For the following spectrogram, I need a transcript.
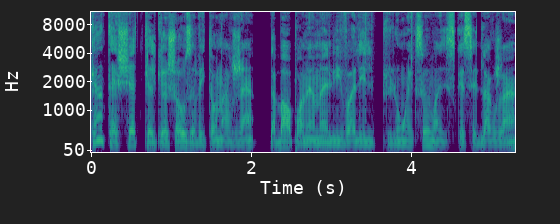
quand tu achètes quelque chose avec ton argent, d'abord, premièrement, lui, il va aller plus loin que ça. Est-ce que c'est de l'argent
